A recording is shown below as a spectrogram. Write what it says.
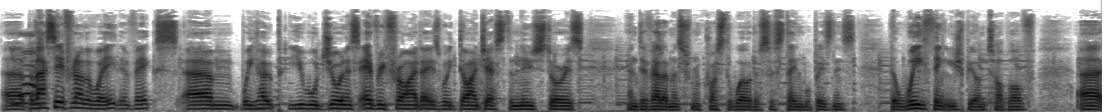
Uh, yeah. But that's it for another week, then, Vix. Um, we hope you will join us every Friday as we digest the news stories and developments from across the world of sustainable business that we think you should be on top of. Uh,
